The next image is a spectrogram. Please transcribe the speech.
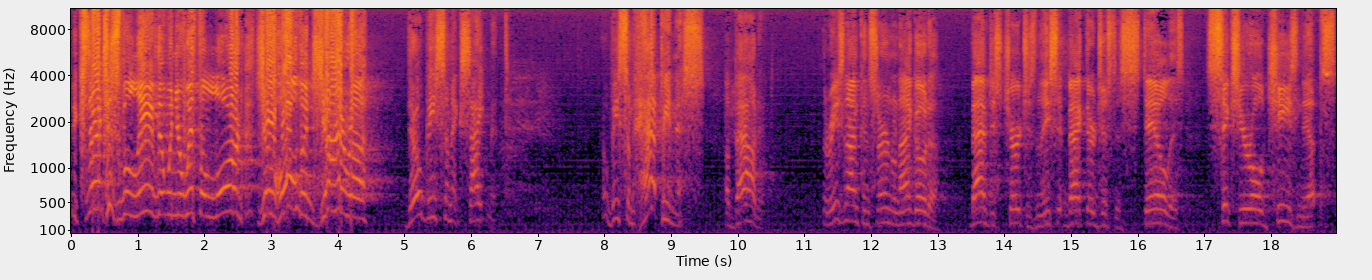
Because I just believe that when you're with the Lord, Jehovah Jireh, there'll be some excitement. There'll be some happiness about it. The reason I'm concerned when I go to Baptist churches and they sit back there just as stale as six-year-old cheese nips,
